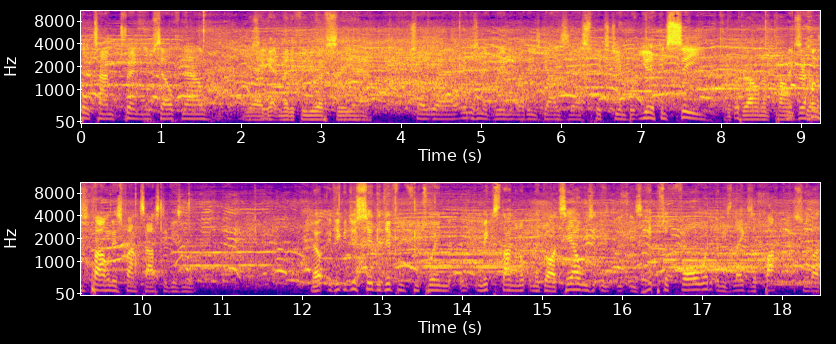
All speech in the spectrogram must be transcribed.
full-time training himself now. Yeah, so, getting ready for UFC. Yeah. So uh, it was an agreement where these guys uh, switched gym, but you can see the ground and pound. The ground and pound is fantastic, isn't it? Now, if you could just see the difference between Mick standing up in the guard, see how his, his hips are forward and his legs are back so that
